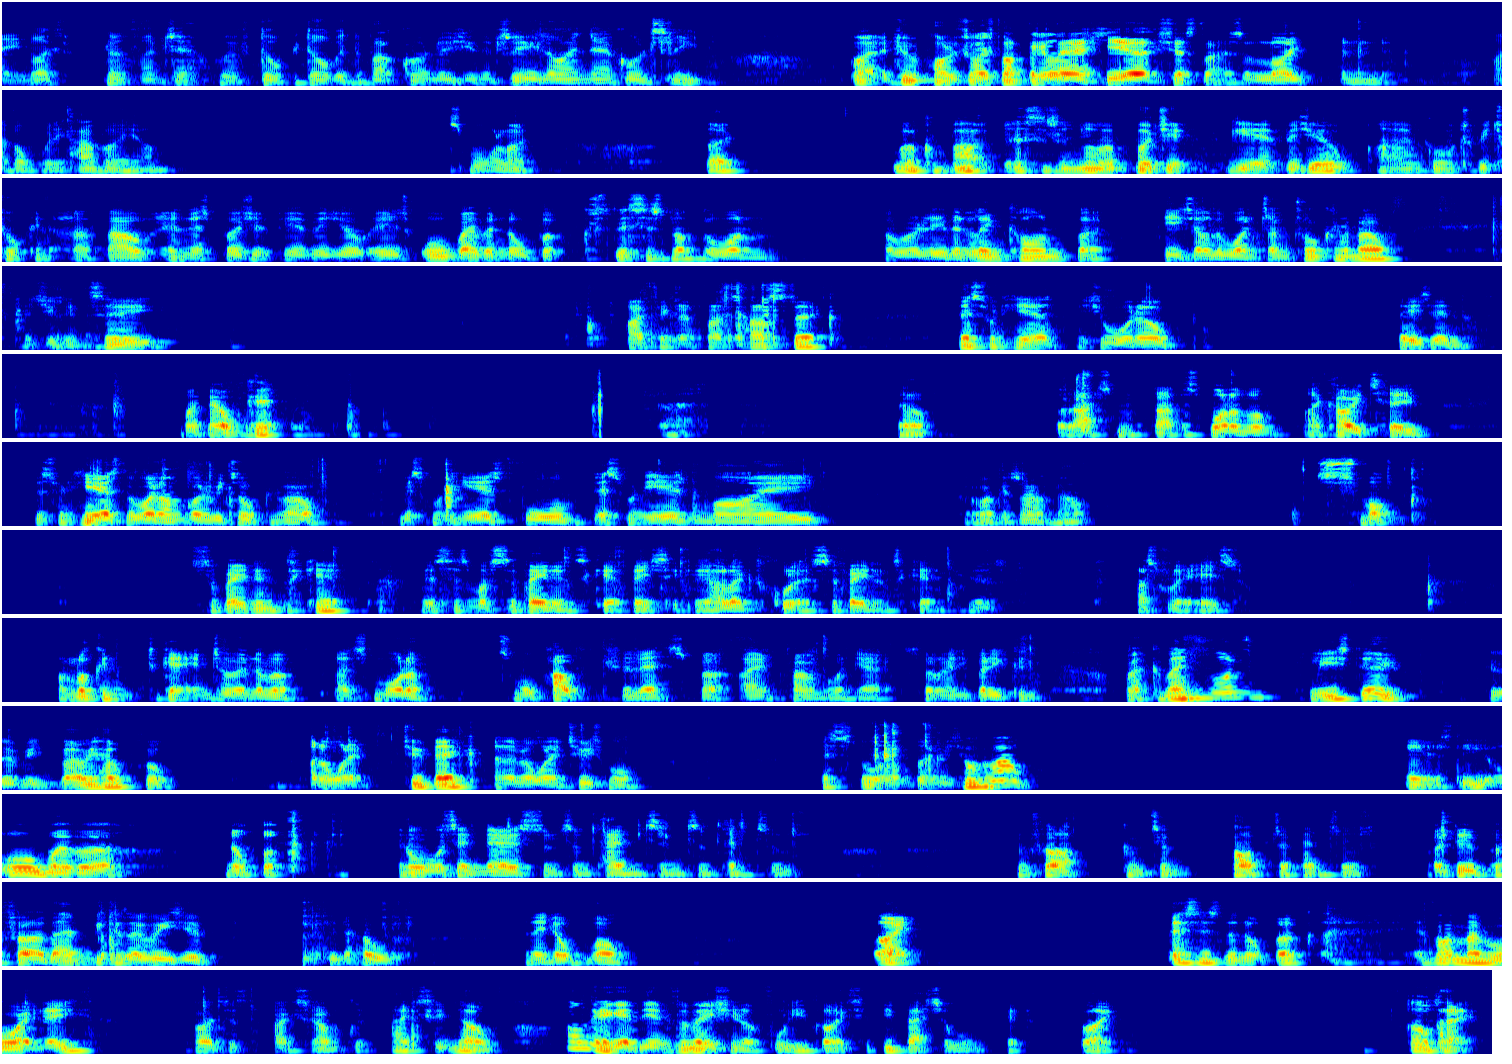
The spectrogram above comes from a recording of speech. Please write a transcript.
Hey guys, Blue Fence with Dopey Dog in the background as you can see lying there going to sleep. Right, I do apologise for that big layer here, it's just that it's a light and I don't really have a um, small light. Right, welcome back, this is another budget gear video. I'm going to be talking about in this budget gear video is all weather notebooks. This is not the one I will leave a link on, but these are the ones I'm talking about. As you can see, I think they're fantastic. This one here, as you all know, stays in my belt kit. So, but that's that's one of them. I carry two. This one here is the one I'm going to be talking about. This one here is for this one here is my. Gotta work this out now. Smock surveillance kit. This is my surveillance kit basically. I like to call it a surveillance kit because that's what it is. I'm looking to get into another a smaller small pouch for this, but I ain't found one yet. So anybody can recommend one, please do, because it'd be very helpful. I don't want it too big and I don't want it too small. This is the one I'm going to be talking about. It's the all-weather notebook, and always in there is some, some pens and some pencils, some sharp some carpenter pencils. I do prefer them because they're easier, easier to hold and they don't roll. Right, this is the notebook. If I remember rightly, if I just actually, I'm actually no, I'm going to get the information up for you guys. It'd be better, won't it? Right. Okay.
